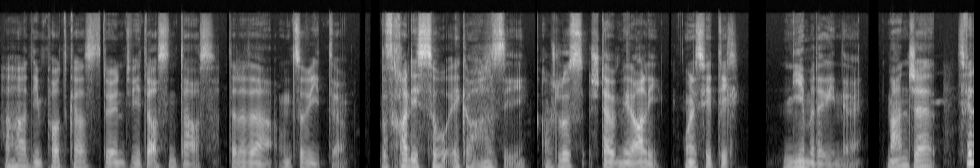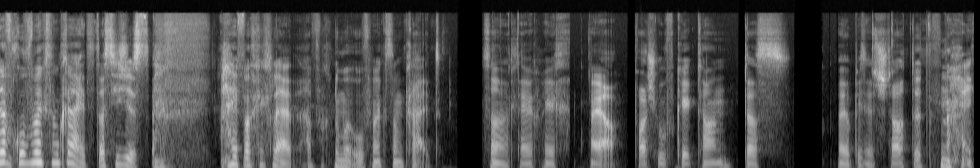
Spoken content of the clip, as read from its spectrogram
Haha, dein Podcast tönt wie das und das, da, da, da und so weiter. Das kann dir so egal sein. Am Schluss sterben wir alle und es wird dich niemand erinnern. Menschen, es wird einfach Aufmerksamkeit, das ist es. Einfach erklärt, einfach nur Aufmerksamkeit. So, nachdem ich mich, naja, fast aufgeregt habe, dass wir etwas nicht startet. Nein,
